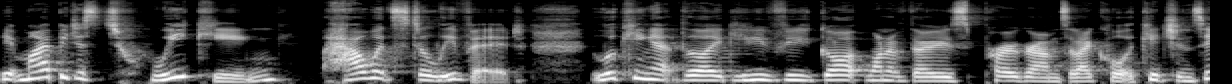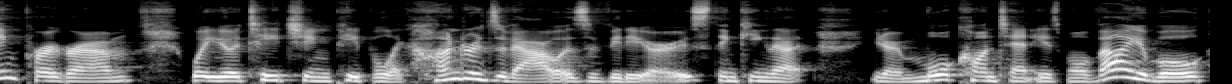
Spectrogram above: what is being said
It might be just tweaking how it's delivered. Looking at the like, if you've got one of those programs that I call a kitchen sink program, where you're teaching people like hundreds of hours of videos, thinking that, you know, more content is more valuable,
